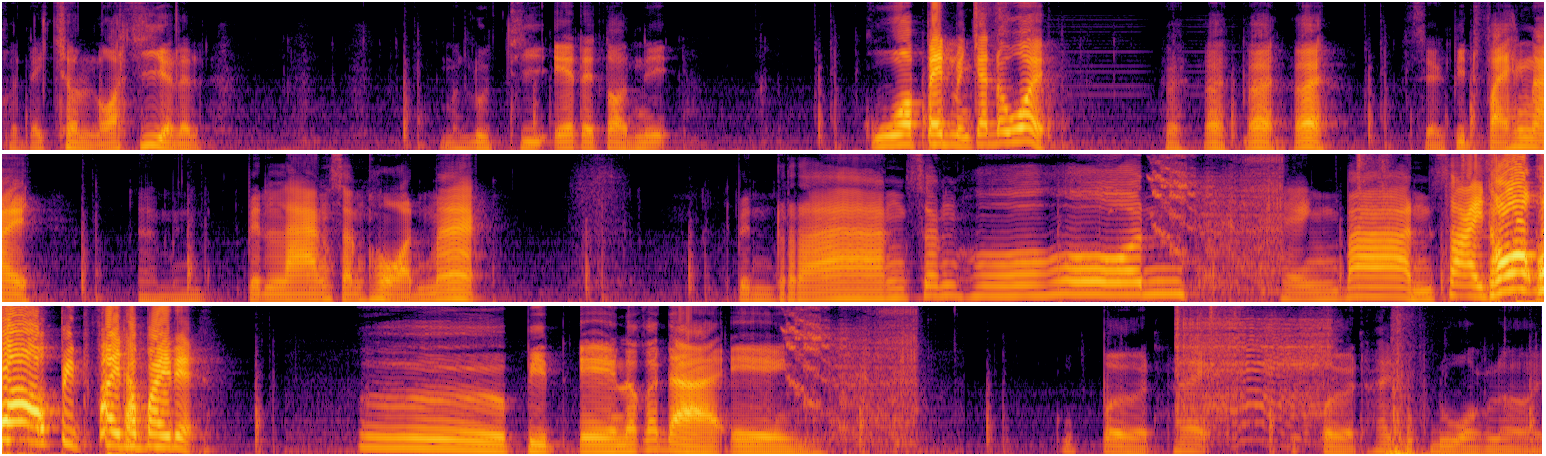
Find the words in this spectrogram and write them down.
คอนเนคชั่นลอสเฮียอะไรมันหลุดทีเอสไอตอนนี้ กลัวเป็นเหมือนกันนะเว้ย เฮ้ยเฮ้ยเฮ้ยเฮ้ยเสียงปิดไฟข้างในเออมันเป็นลางสังหรณ์มาก เป็นรางสังหรณ์แห่งบ้านสายทองพ่อปิดไฟทำไมเนี่ย เออ ปิดเองแล้วก็ด่าเอง กูเปิดให้กูเปิดให้ทุกดวงเลย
